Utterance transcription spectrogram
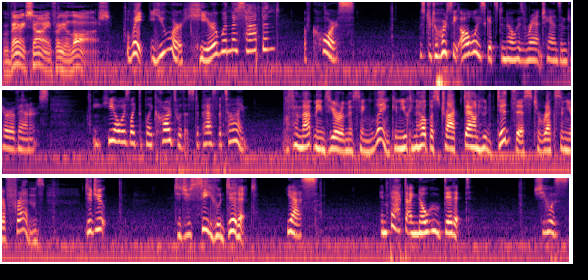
We're very sorry for your loss. Wait, you were here when this happened? Of course. Mr. Dorsey always gets to know his ranch hands and caravanners. He always liked to play cards with us to pass the time. Well, then that means you're a missing link, and you can help us track down who did this to Rex and your friends. Did you. Did you see who did it? Yes. In fact, I know who did it. She was.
